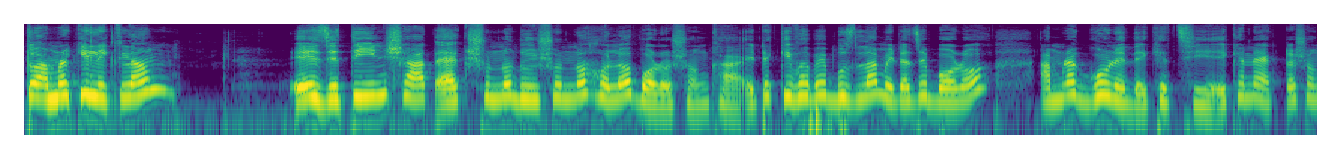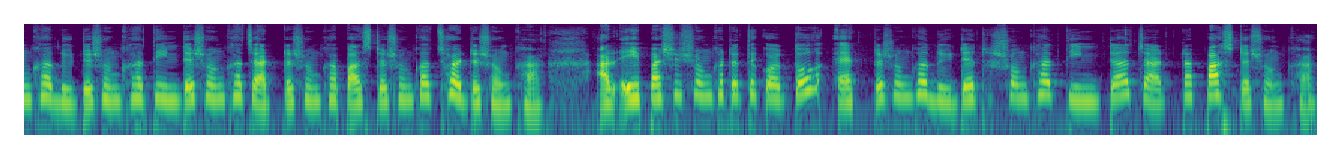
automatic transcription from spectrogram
তো আমরা কি লিখলাম? এই যে তিন সাত এক শূন্য দুই শূন্য হলো বড় সংখ্যা। এটা কীভাবে বুঝলাম? এটা যে বড়, আমরা গণে দেখেছি। এখানে একটা সংখ্যা, দুইটা সংখ্যা, তিনটা সংখ্যা, চারটা সংখ্যা, পাঁচটা সংখ্যা, ছয়টা সংখ্যা। আর এই পাশের সংখ্যাটাতে কত? একটা সংখ্যা, দুইটা সংখ্যা, তিনটা, চারটা, পাঁচটা সংখ্যা।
